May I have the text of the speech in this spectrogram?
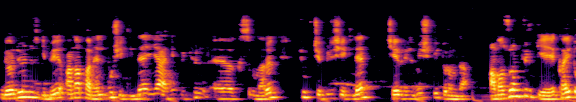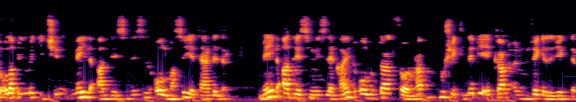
Gördüğünüz gibi ana panel bu şekilde yani bütün e, kısımları Türkçe bir şekilde çevrilmiş bir durumda. Amazon Türkiye'ye kayıt olabilmek için mail adresinizin olması yeterlidir. Mail adresinizle kayıt olduktan sonra bu şekilde bir ekran önünüze gelecektir.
